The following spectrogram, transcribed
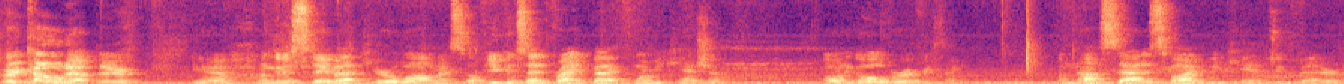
Very cold out there. Yeah, I'm gonna stay back here a while myself. You can send Frank back for me, can't you? I wanna go over everything. I'm not satisfied we can't do better.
